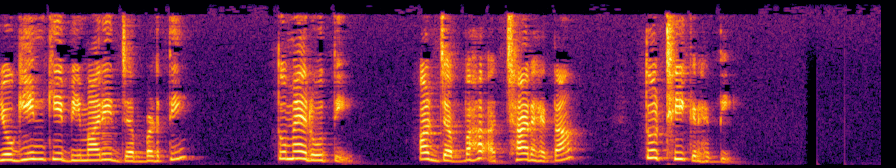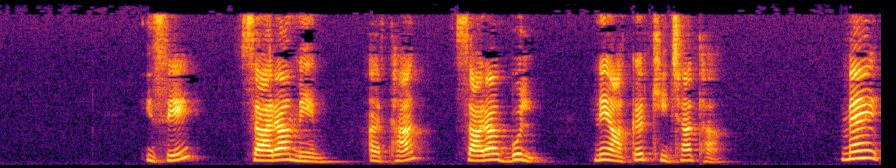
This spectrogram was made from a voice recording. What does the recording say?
योगीन की बीमारी जब बढ़ती तो मैं रोती और जब वह अच्छा रहता तो ठीक रहती। इसे सारा मेम, अर्थात सारा बुल, ने आकर खींचा था। मैं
